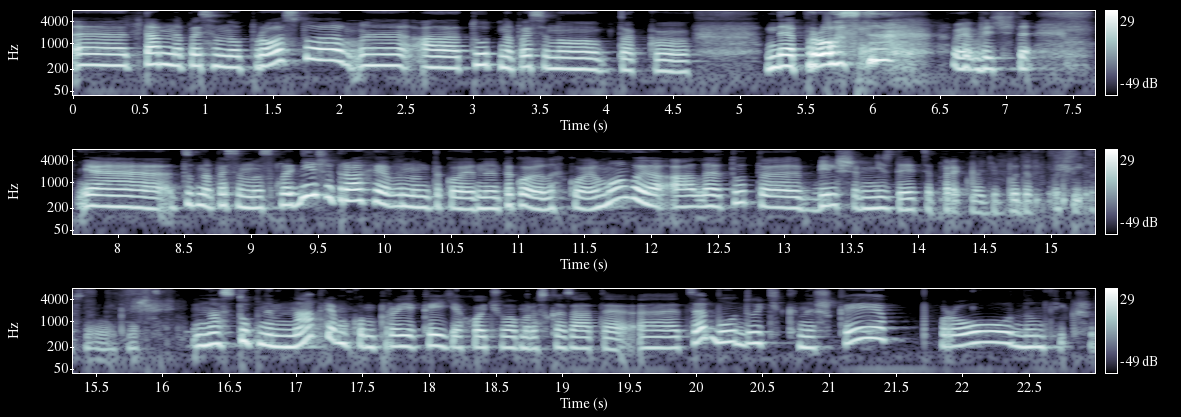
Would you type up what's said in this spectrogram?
е, там написано просто, е, а тут написано так е, непросто. Вибачте, Е, тут написано складніше трохи, воно такою, не такою легкою мовою, але тут е, більше, мені здається, прикладів буде в цій основній книжці. Наступним напрямком, про який я хочу вам розказати, е, це будуть книжки про нонфікшн.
